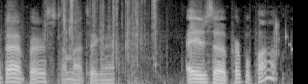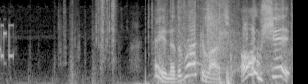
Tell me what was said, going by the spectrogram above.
Want that burst? I'm not taking it. Hey, there's a purple pump. Hey, another rocket launcher. Oh shit!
